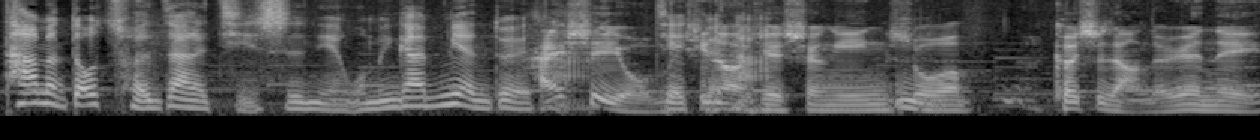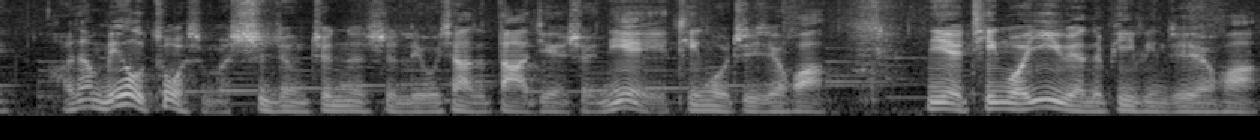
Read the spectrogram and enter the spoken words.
他们都存在了几十年，我们应该面对还是有听到一。些声音说，柯市长的任内好像没有做什么市政，真的是留下的大建设。你也听过这些话，你也听过议员的批评这些话。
